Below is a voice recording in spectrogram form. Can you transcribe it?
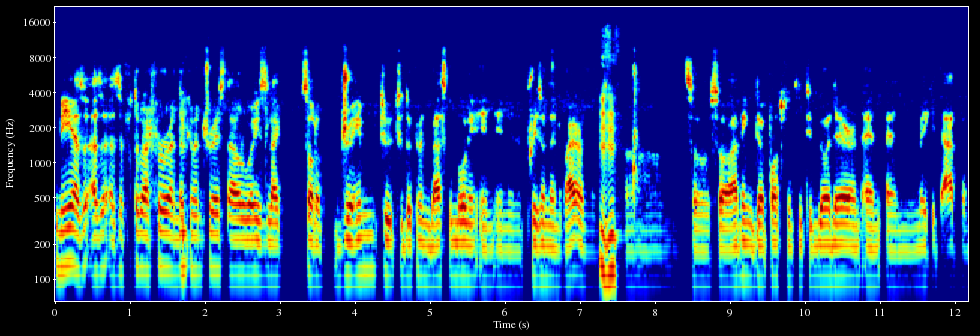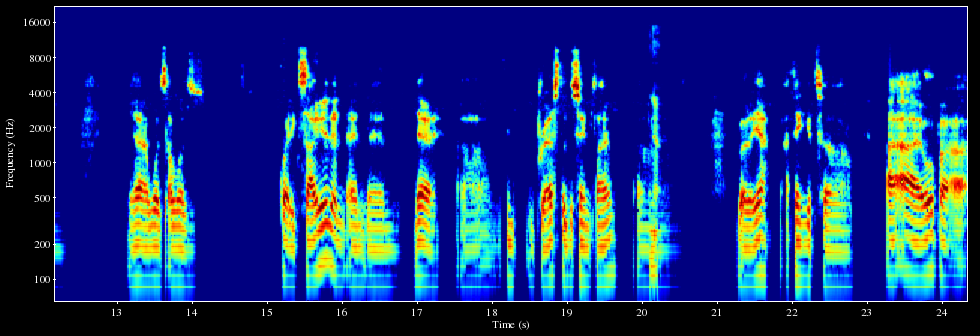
me as a, as a, as a photographer and mm. documentarist, I always like sort of dream to to document basketball in in, in a prison environment. Mm-hmm. Um, so so having the opportunity to go there and and, and make it happen, yeah, I was I was quite excited and and and yeah, um, impressed at the same time. Um, yeah. But yeah, I think it's. Uh, I, I hope I,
